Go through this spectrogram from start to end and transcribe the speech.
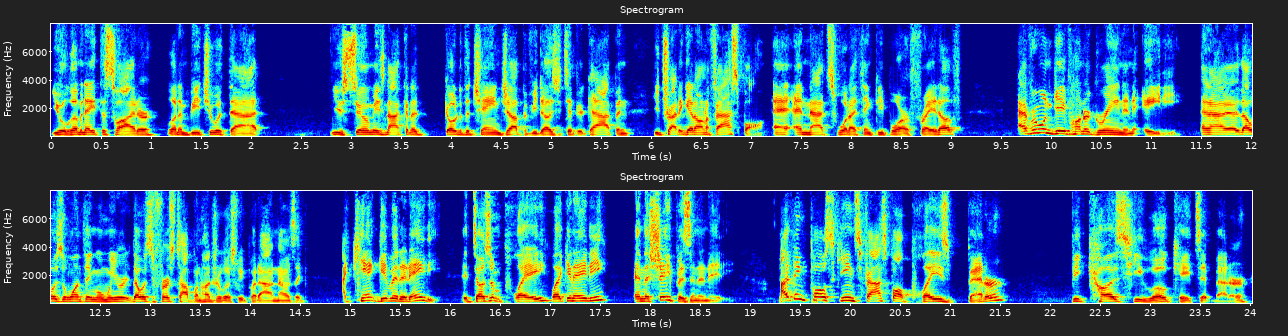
You eliminate the slider, let him beat you with that. You assume he's not going to go to the changeup. If he does, you tip your cap and you try to get on a fastball. And, and that's what I think people are afraid of. Everyone gave Hunter Greene an 80. And I, that was the one thing when we were, that was the first top 100 list we put out. And I was like, I can't give it an 80. It doesn't play like an 80, and the shape isn't an 80. I think Paul Skenes' fastball plays better because he locates it better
